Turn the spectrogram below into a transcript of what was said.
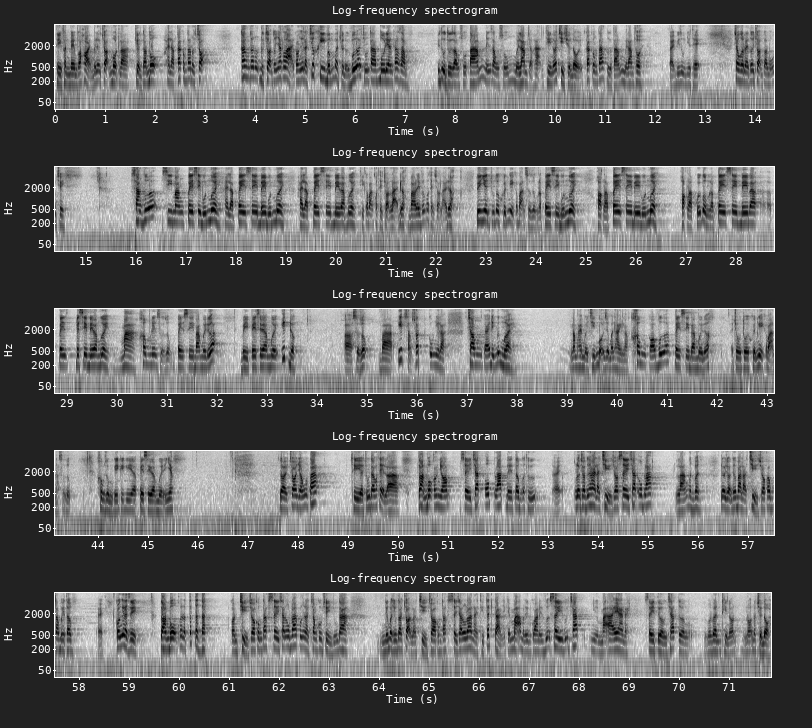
thì phần mềm có hỏi mới lựa chọn một là chuyển toàn bộ hay là các công tác được chọn? Các công tác được, được chọn tôi nhắc lại có nghĩa là trước khi bấm vào chuyển đổi vữa chúng ta bôi đen các dòng. Ví dụ từ dòng số 8 đến dòng số 15 chẳng hạn thì nó chỉ chuyển đổi các công tác từ 8 đến 15 thôi. Đấy, ví dụ như thế trong gần này tôi chọn toàn bộ trình sang vữa xi măng PC40 hay là PCB40 hay là PCB30 thì các bạn có thể chọn lại được vào đây vẫn có thể chọn lại được Tuy nhiên chúng tôi khuyến nghị các bạn sử dụng là PC40 hoặc là PCB40 hoặc là cuối cùng là PCB3 PCB30 mà không nên sử dụng PC30 nữa vì PC30 ít được uh, sử dụng và ít sản xuất cũng như là trong cái định mức 10 năm 2019 Bộ dựng Vận hành là không có vữa PC30 nữa. Nói chung tôi khuyến nghị các bạn là sử dụng không dùng cái cái, cái uh, PC30 đấy nhé. Rồi cho nhóm công tác thì uh, chúng ta có thể là toàn bộ các nhóm xây chắt ốp lát bê tông các thứ. Đấy. Lựa chọn thứ hai là chỉ cho xây chắt ốp lát, láng vân vân. Lựa chọn thứ ba là chỉ cho công tác bê tông. Đấy. Có nghĩa là gì? Toàn bộ có là tất tần tật. Còn chỉ cho công tác xây chắt ốp lát có nghĩa là trong công trình chúng ta nếu mà chúng ta chọn là chỉ cho công tác xây chát lát này thì tất cả những cái mã mà liên quan đến vữa xây vữa chát như mã AE này xây tường chát tường vân vân thì nó nó nó chuyển đổi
